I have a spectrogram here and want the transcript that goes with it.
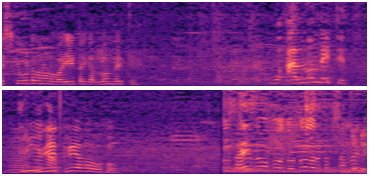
ಎಷ್ಟು ಕ್ಯೂಟ್ ಅದ ನೋಡಿ ವೈಟ್ ಆಗಿ ಅಲ್ಲೊಂದೈತಿ ಅಲ್ಲೊಂದೈತಿ ತ್ರೀ ಅದಾವು. ಸೈಜ್ ದೊಡ್ಡ ಸ್ವಲ್ಪ ಸಣ್ಣ ಐತಿ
